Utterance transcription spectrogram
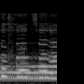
Musik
